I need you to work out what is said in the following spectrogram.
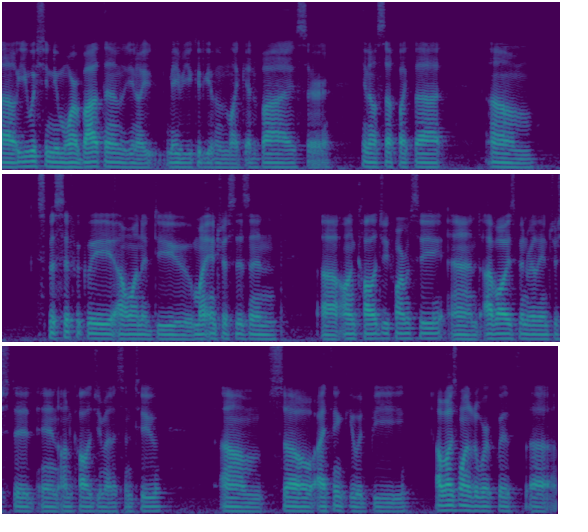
Uh, you wish you knew more about them. You know, maybe you could give them like advice or, you know, stuff like that. Um, specifically, I want to do. My interest is in uh, oncology pharmacy, and I've always been really interested in oncology medicine too. Um, so I think it would be. I've always wanted to work with uh,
